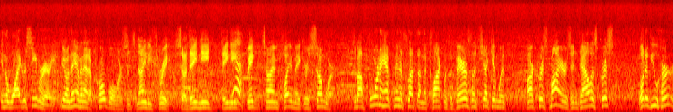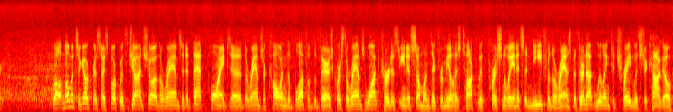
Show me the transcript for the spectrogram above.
in the wide receiver area. You know, they haven't had a Pro Bowler since '93, so they need they need Yeah. big time playmakers somewhere. There's about four and a half minutes left on the clock with the Bears. Let's check in with our Chris Myers in Dallas. Chris, what have you heard? Well, moments ago, Chris, I spoke with John Shaw of the Rams, and at that point, uh, the Rams are calling the bluff of the Bears. Of course, the Rams want Curtis Enis, someone Dick Vermeil has talked with personally, and it's a need for the Rams, but they're not willing to trade with Chicago.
